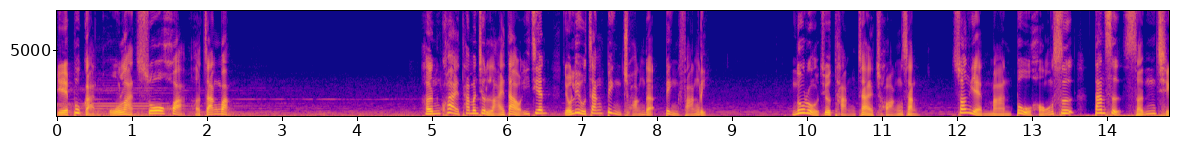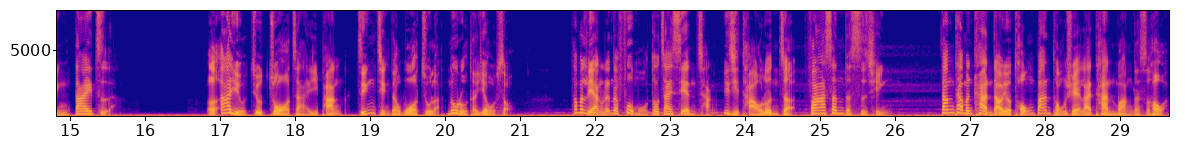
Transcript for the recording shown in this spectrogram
也不敢胡乱说话和张望。很快，他们就来到一间有六张病床的病房里。努鲁就躺在床上，双眼满布红丝，但是神情呆滞。而阿友就坐在一旁，紧紧地握住了努鲁的右手。他们两人的父母都在现场，一起讨论着发生的事情。当他们看到有同班同学来探望的时候啊，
